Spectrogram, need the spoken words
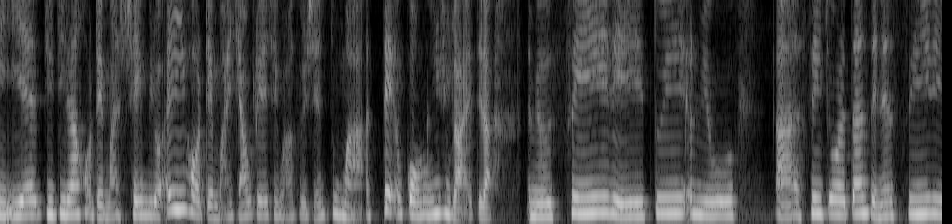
ဒီရဲ့ Beautyland Hotel မှာရှိန်ပြီးတော့အဲ့ဒီ hotel မှာရောက်တဲ့အချိန်မှာဆိုရှင်သူ့မှာအသင့်အကုန်လုံးယူလာရတယ်လားအမျိုးဆေးတွေသွေးအမျိုးအာဆေးကြောတန်းစင်တဲ့ဆေးတွေ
